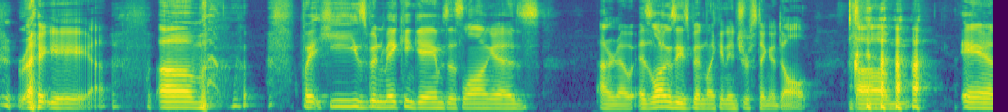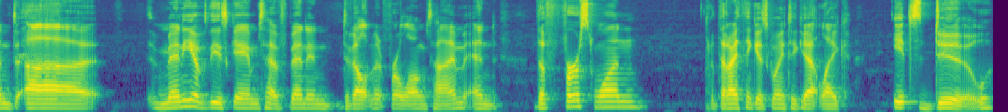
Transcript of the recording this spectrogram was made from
right, yeah, yeah, yeah. Um, but he's been making games as long as I don't know, as long as he's been like an interesting adult. Um, and uh, many of these games have been in development for a long time and the first one that i think is going to get like its due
